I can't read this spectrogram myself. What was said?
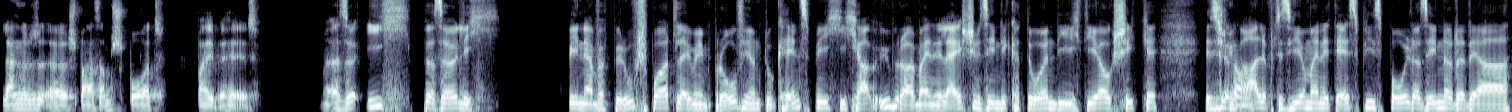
lange äh, Spaß am Sport beibehält. Also ich persönlich bin einfach Berufssportler, ich bin Profi und du kennst mich. Ich habe überall meine Leistungsindikatoren, die ich dir auch schicke. Es ist genau. egal, ob das hier meine Despies Boulder sind oder der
